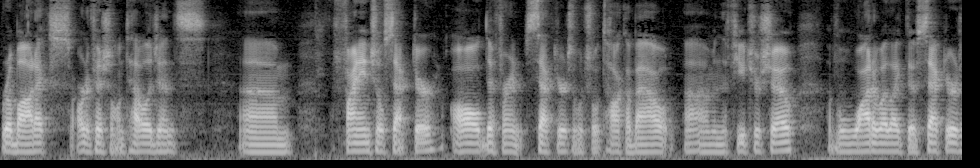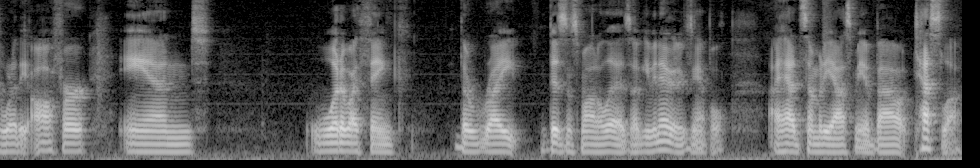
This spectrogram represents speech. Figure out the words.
robotics, artificial intelligence, um, financial sector, all different sectors which we'll talk about um, in the future show of why do I like those sectors, what do they offer, and what do I think the right business model is. I'll give you another example. I had somebody ask me about Tesla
